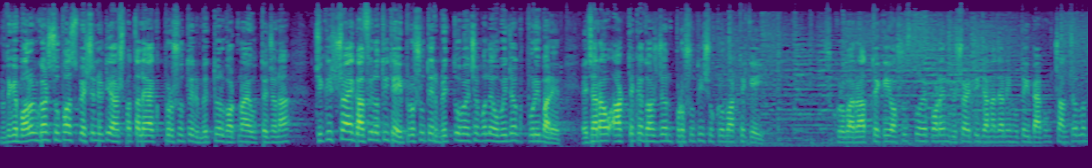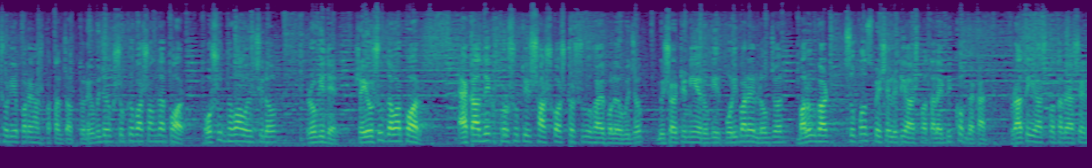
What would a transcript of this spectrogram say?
অন্যদিকে বালুরঘাট সুপার স্পেশালিটি হাসপাতালে এক প্রসূতির মৃত্যুর ঘটনায় উত্তেজনা। চিকিৎসায় গাফিলতিতে প্রসূতির মৃত্যু হয়েছে বলে অভিযোগ পরিবারের। এছাড়াও আট থেকে জন প্রসূতি শুক্রবার থেকেই শুক্রবার রাত থেকেই অসুস্থ হয়ে পড়েন। বিষয়টি জানাজানি হতেই ব্যাপক চাঞ্চল্য ছড়িয়ে পড়ে হাসপাতাল চত্বরে। অভিযোগ শুক্রবার সন্ধ্যার পর ওষুধ দেওয়া হয়েছিল রোগীদের। সেই ওষুধ দেওয়ার পর একাধিক প্রসূতির শ্বাসকষ্ট শুরু হয় বলে অভিযোগ। বিষয়টি নিয়ে রোগীর পরিবারের লোকজন বালুরঘাট সুপার স্পেশালিটি হাসপাতালে বিক্ষোভ দেখান। রাতেই হাসপাতালে আসেন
